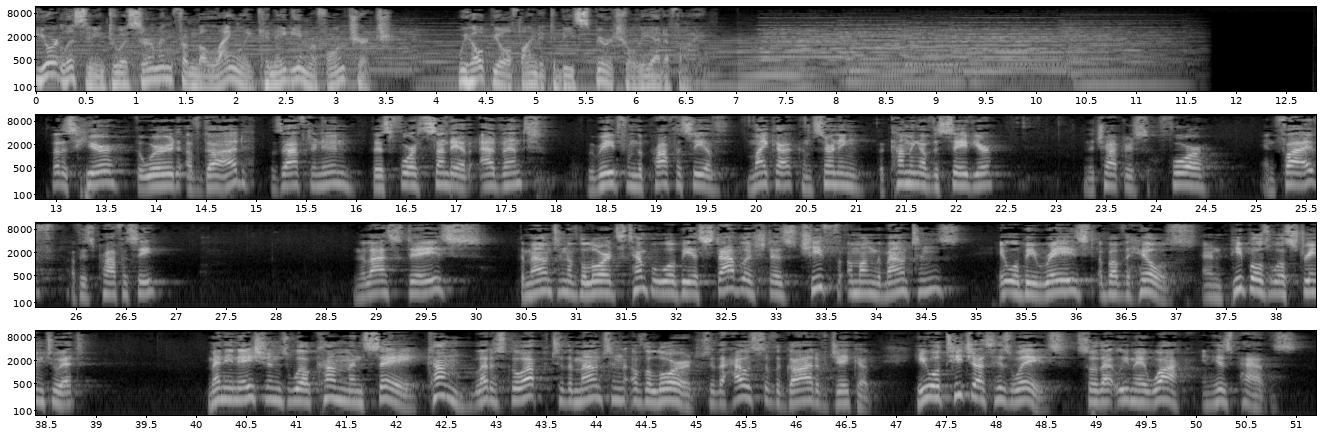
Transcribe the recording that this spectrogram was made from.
You're listening to a sermon from the Langley Canadian Reformed Church. We hope you'll find it to be spiritually edifying. Let us hear the word of God. This afternoon, this fourth Sunday of Advent, we read from the prophecy of Micah concerning the coming of the Savior in the chapters four and five of his prophecy. In the last days, the mountain of the Lord's temple will be established as chief among the mountains. It will be raised above the hills and peoples will stream to it. Many nations will come and say, come, let us go up to the mountain of the Lord, to the house of the God of Jacob. He will teach us his ways so that we may walk in his paths.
